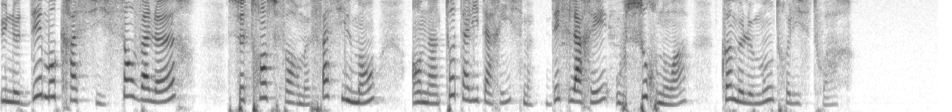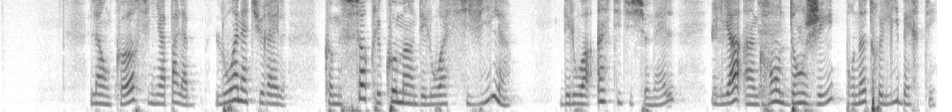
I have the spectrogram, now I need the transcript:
Une démocratie sans valeur se transforme facilement en un totalitarisme déclaré ou sournois, comme le montre l'histoire. Là encore, s'il n'y a pas la loi naturelle comme socle commun des lois civiles, des lois institutionnelles, il y a un grand danger pour notre liberté.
